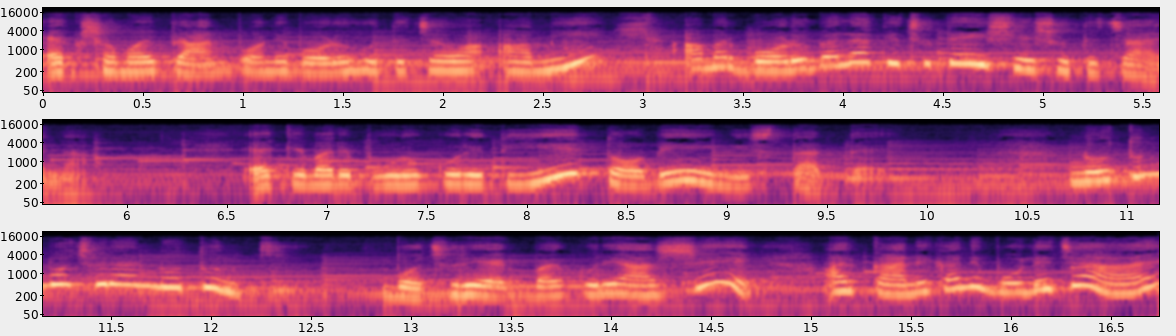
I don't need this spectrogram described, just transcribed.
এক সময় প্রাণপণে বড় হতে চাওয়া আমি আমার বড়বেলা কিছুতেই শেষ হতে চায় না। একেবারে বুড়ো করে দিয়ে তবে নিস্তার দেয়। নতুন বছর আর নতুন কি? বছরে একবার করে আসে আর কানে কানে বলে যায়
